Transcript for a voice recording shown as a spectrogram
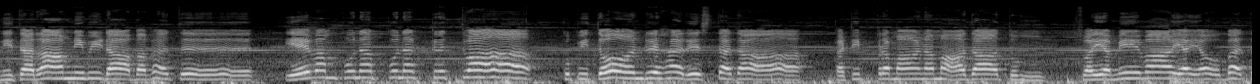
नितरां निबिडाभवत् एवं पुनः पुनः कृत्वा कुपितो नृहरिस्तदा कटिप्रमाणमादातुं स्वयमेवाययौ बत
